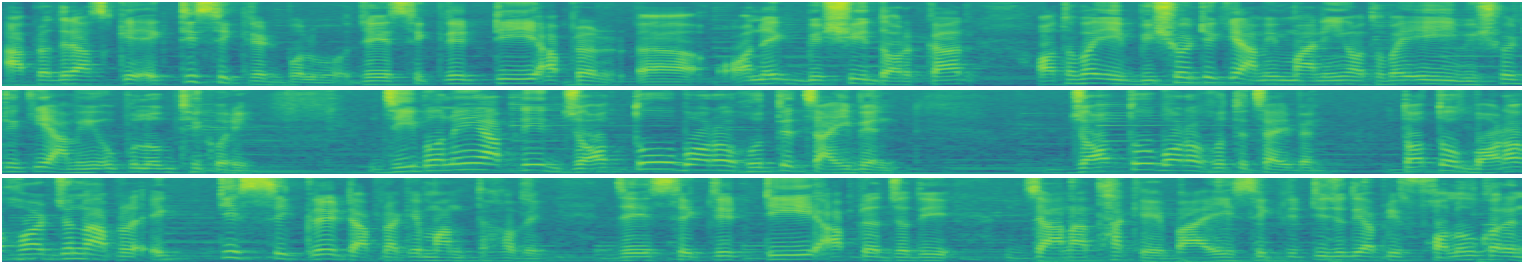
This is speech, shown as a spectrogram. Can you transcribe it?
আপনাদের আজকে একটি সিক্রেট বলব। যে সিক্রেটটি আপনার অনেক বেশি দরকার, অথবা এই বিষয়টিকে আমি মানি, অথবা এই বিষয়টিকে আমি উপলব্ধি করি। জীবনে আপনি যত বড় হতে চাইবেন, যত বড় হতে চাইবেন, তত বড় হওয়ার জন্য আপনার একটি সিক্রেট আপনাকে মানতে হবে। যে সিক্রেটটি আপনার যদি জানা থাকে বা এই সিক্রেটটি যদি আপনি ফলো করেন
